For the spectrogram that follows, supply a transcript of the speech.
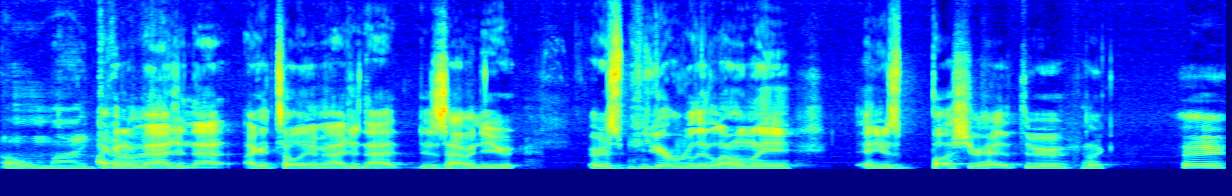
oh my god. I can imagine that. I can totally imagine that. Just having you, or just you get really lonely, and you just bust your head through. You're like, hey,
